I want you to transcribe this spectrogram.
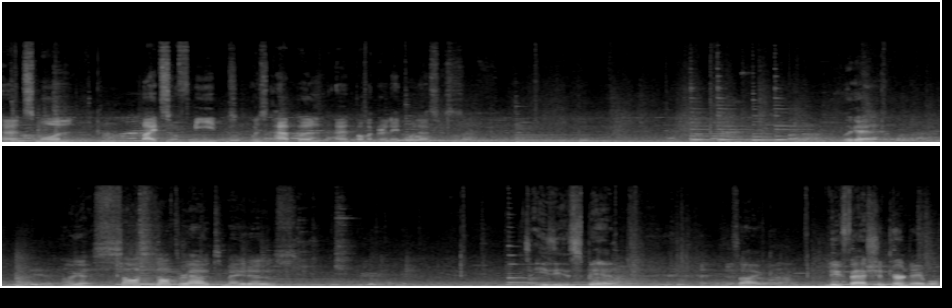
and small bites of meat with apple and pomegranate molasses. Look at it. Oh, we got sauces all throughout, tomatoes. It's easy to spin. It's like new fashioned turntable.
